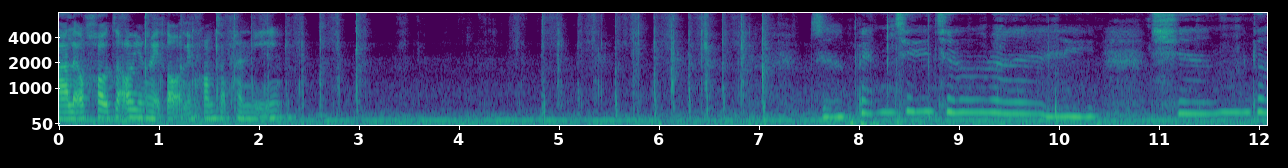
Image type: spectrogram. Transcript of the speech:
ะ แล้วเขาจะเอาอยังไงต่อในความสัมพันธ์นี้จะเป็นที่เท่าไร ฉันก็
